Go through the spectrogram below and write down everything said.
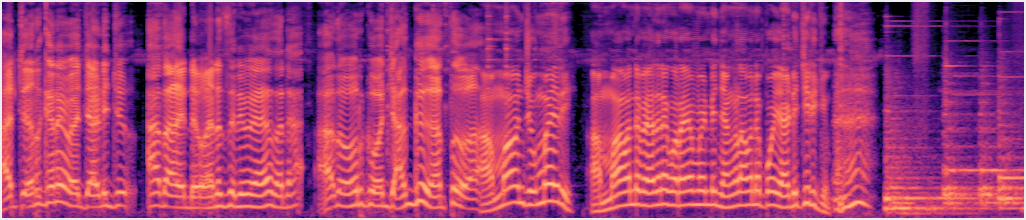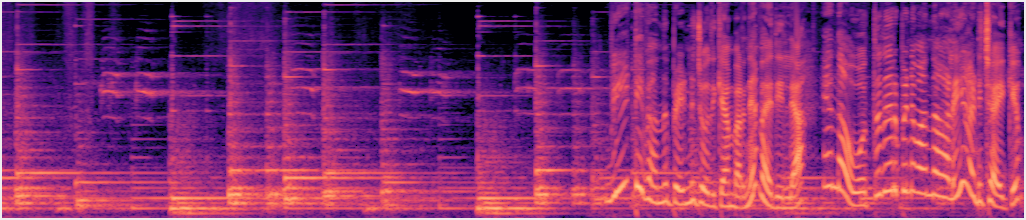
ആ ചെറുക്കനെ വെച്ച് അടിച്ചു. അതാ എന്റെ മനസ്സിന് വേദന. അത് ഓർക്കുമ്പോ ചങ്ക് കത്തുക അമ്മാവൻ ചുമ്മാരി. അമ്മാവന്റെ വേദന കുറയാൻ വേണ്ടി ഞങ്ങൾ അവനെ പോയി അടിച്ചിരിക്കും. വീട്ടിൽ വന്ന് പെണ്ണ് ചോദിക്കാൻ പറഞ്ഞ വരില്ല. എന്നാ ഒത്തുതീർപ്പിന് വന്ന ആളെയും അടിച്ചയക്കും.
